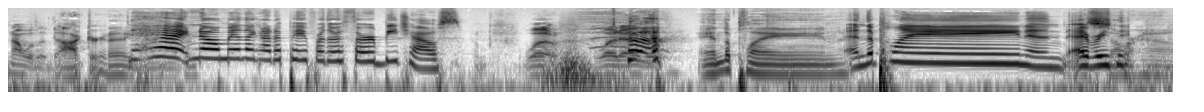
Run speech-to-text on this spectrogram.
not with a doctor. That Heck no, man! They got to pay for their third beach house. what, whatever. And the plane. and the plane and everything. Summer house.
